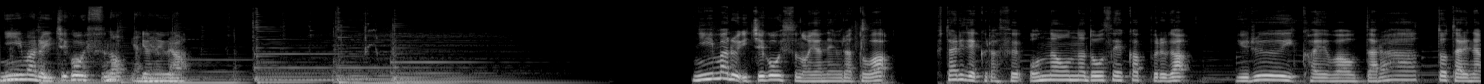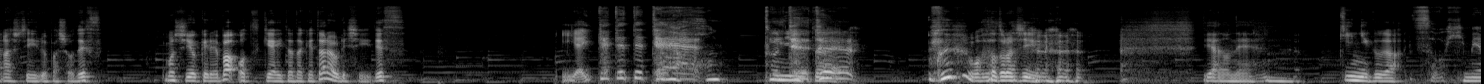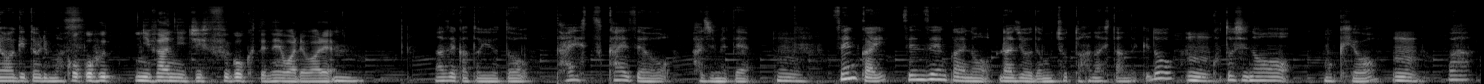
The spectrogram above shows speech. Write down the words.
201号室の屋根裏。201号室の屋根裏とは、二人で暮らす女女同性カップルが、ゆるい会話をだらーっと垂れ流している場所です。もしよければお付き合いいただけたら嬉しいです。いや、いてててていや本当にいて痛い。て わざとらしい。いや、あのね、うん筋肉がそう悲鳴を上げております。ここふ23日すごくてね我々、うん、なぜかというと体質改善を始めて。うん。前回前々回のラジオでもちょっと話したんだけどうん。今年の目標うん。は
